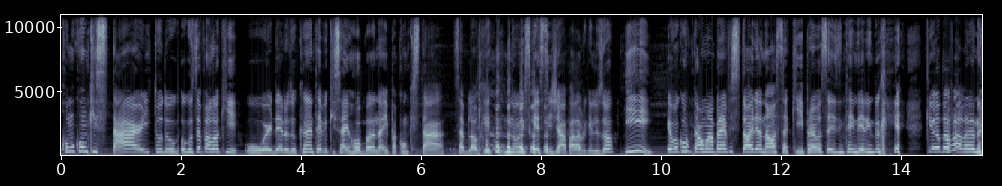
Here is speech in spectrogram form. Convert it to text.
como conquistar e tudo. O Gustavo falou que o herdeiro do Khan teve que sair roubando aí pra conquistar, sabe lá o que? Não esqueci já a palavra que ele usou. E eu vou contar uma breve história nossa aqui pra vocês entenderem do que, que eu tô falando.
